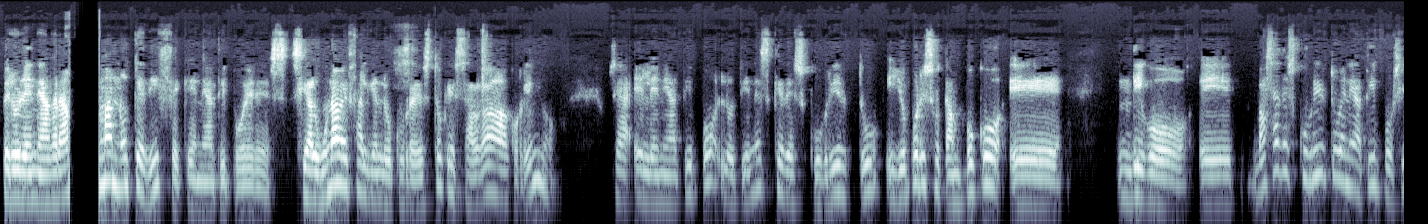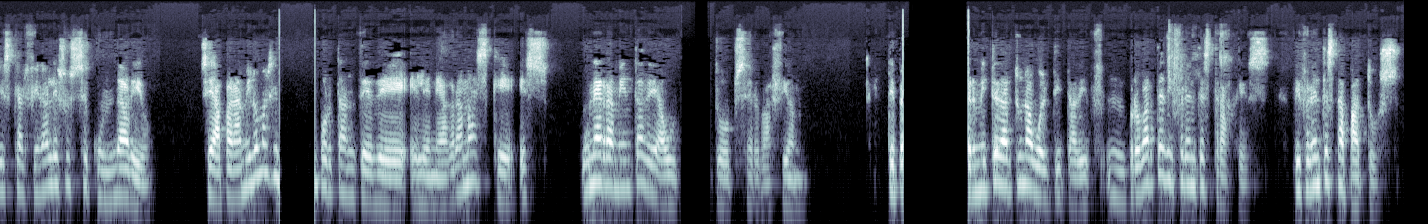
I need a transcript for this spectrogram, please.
Pero el eneagrama no te dice qué eneatipo eres. Si alguna vez a alguien le ocurre esto, que salga corriendo. O sea, el eneatipo lo tienes que descubrir tú. Y yo por eso tampoco eh, digo, eh, vas a descubrir tu eneatipo, si es que al final eso es secundario. O sea, para mí lo más importante del eneagrama es que es una herramienta de autoobservación. Te permite darte una vueltita, mm, probarte diferentes trajes, diferentes zapatos,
